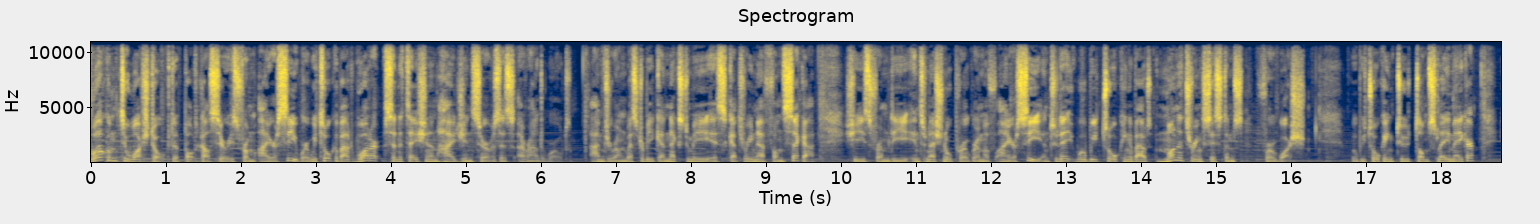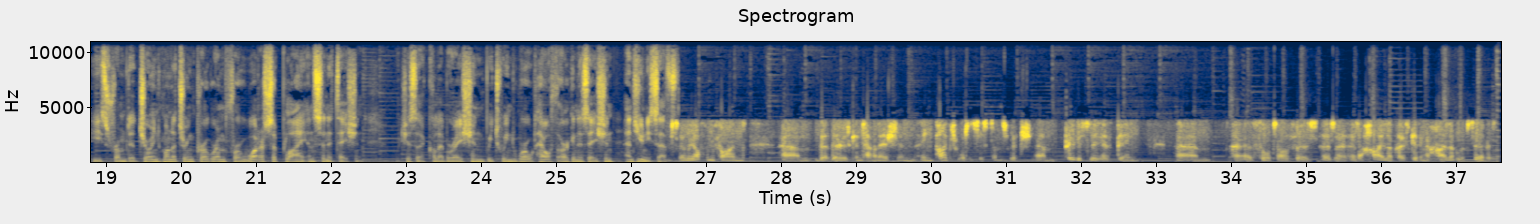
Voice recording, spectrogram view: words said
Welcome to Wash Talk, the podcast series from IRC, where we talk about water, sanitation, and hygiene services around the world. I'm Jeroen Westerbeek, and next to me is Catarina Fonseca. She's from the international program of IRC, and today we'll be talking about monitoring systems for WASH. We'll be talking to Tom Slaymaker. He's from the Joint Monitoring Program for Water Supply and Sanitation, which is a collaboration between the World Health Organization and UNICEF. So we often find um, that there is contamination in piped water systems, which um, previously have been um, uh, thought of as, as, a, as a high level, as giving a high level of service.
